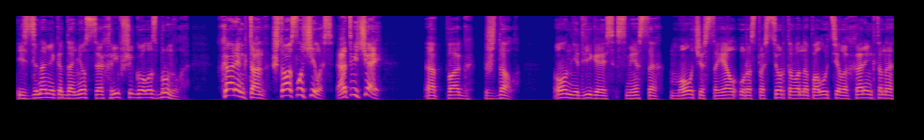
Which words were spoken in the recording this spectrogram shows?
из динамика донесся охрипший голос Брунелла. «Харрингтон, что случилось? Отвечай!» А Паг ждал. Он, не двигаясь с места, молча стоял у распростертого на полу тела Харрингтона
